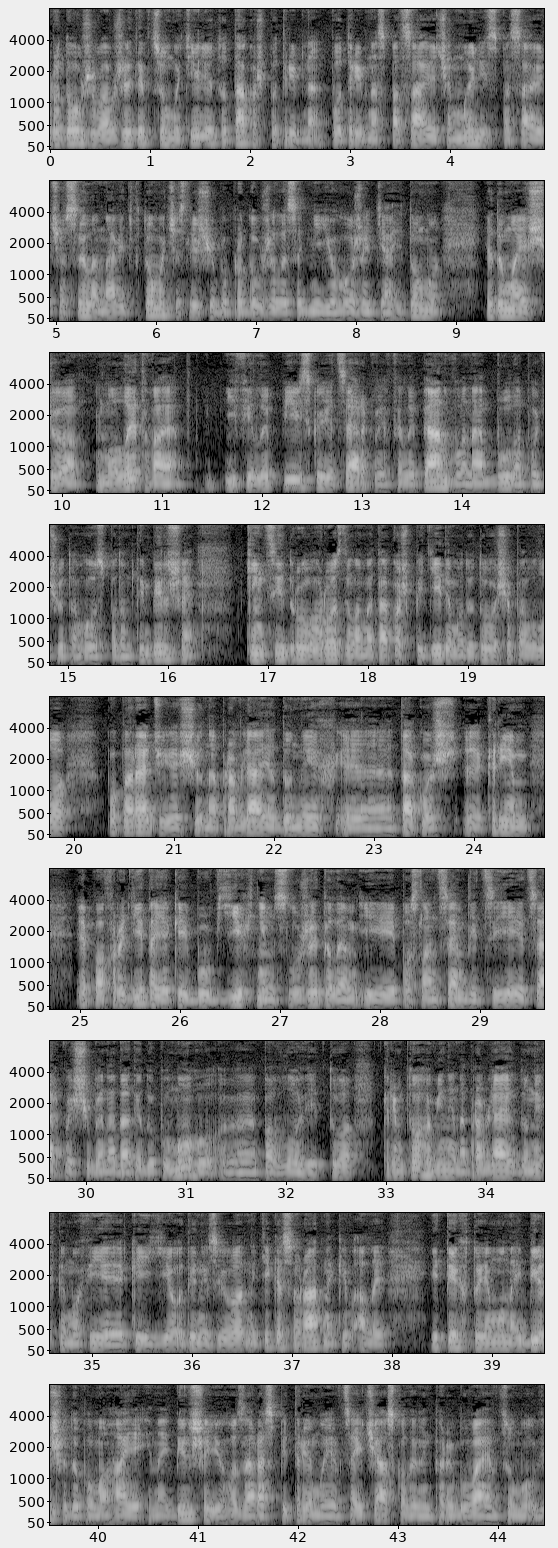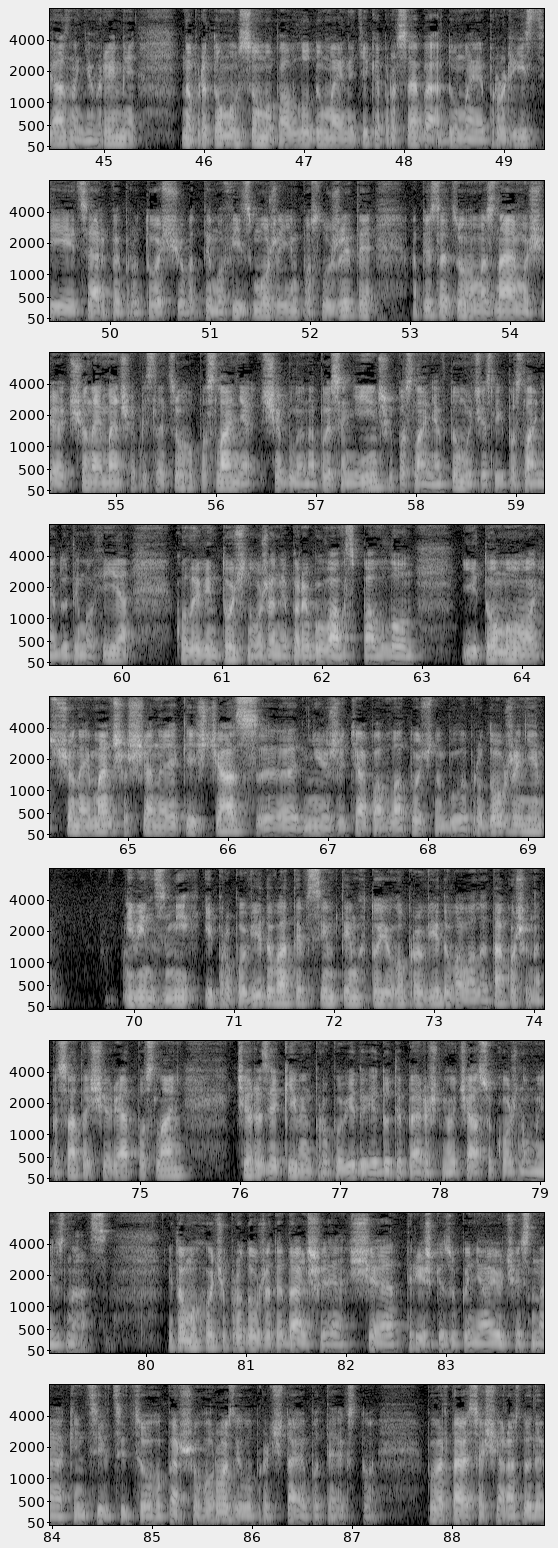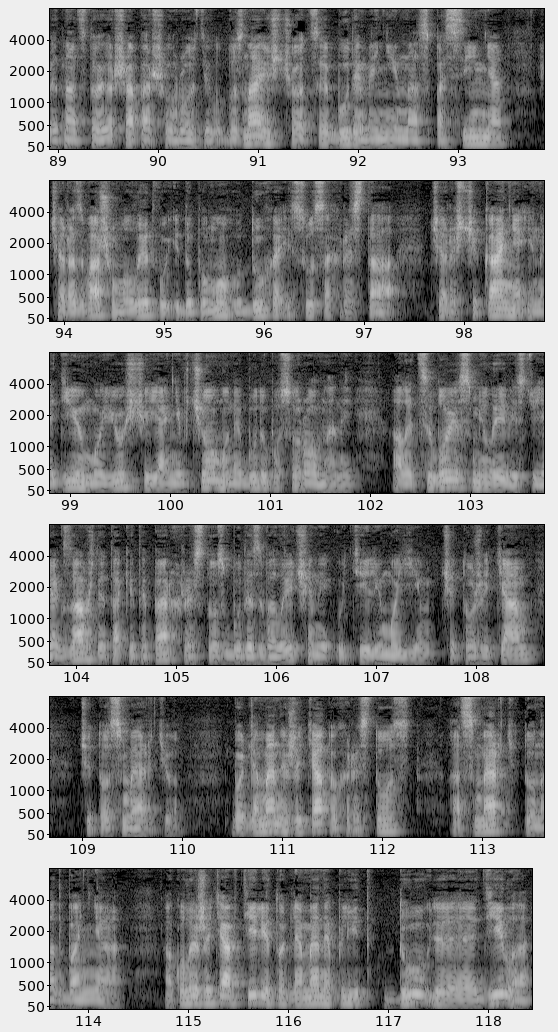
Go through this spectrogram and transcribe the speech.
продовжував жити в цьому тілі, то також потрібна потрібна спасаюча милість, спасаюча сила, навіть в тому числі, щоб продовжилися дні його життя. І тому я думаю, що молитва і Філиппійської церкви, Филипян, вона була почута Господом. Тим більше в кінці другого розділу ми також підійдемо до того, що Павло попереджує, що направляє до них е, також, е, крім. Епафродіта, який був їхнім служителем і посланцем від цієї церкви, щоб надати допомогу е, Павлові, то крім того, він і направляє до них Тимофія, який є один із його не тільки соратників, але і тих, хто йому найбільше допомагає, і найбільше його зараз підтримує в цей час, коли він перебуває в цьому ув'язненні в Римі. Но при тому всьому Павло думає не тільки про себе, а думає про ріст цієї церкви, про те, що Тимофій зможе їм послужити. А після цього ми знаємо, що щонайменше після цього послання ще були написані інші послання, в тому числі і послання до Тимофія, коли він точно вже не перебував з Павлом. І тому, щонайменше, ще на якийсь час е, дні життя Павла точно були продовжені. І він зміг і проповідувати всім тим, хто його провідував, але також і написати ще ряд послань, через які він проповідує до теперішнього часу кожному із нас. І тому хочу продовжити далі, ще трішки зупиняючись на кінцівці цього першого розділу, прочитаю по тексту. Повертаюся ще раз до 19-го вірша першого розділу, бо знаю, що це буде мені на спасіння через вашу молитву і допомогу Духа Ісуса Христа, через чекання і надію мою, що я ні в чому не буду посоромлений, але цілою сміливістю, як завжди, так і тепер Христос буде звеличений у тілі моїм, чи то життям, чи то смертю. Бо для мене життя то Христос, а смерть то надбання. А коли життя в тілі, то для мене плід е, діла,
